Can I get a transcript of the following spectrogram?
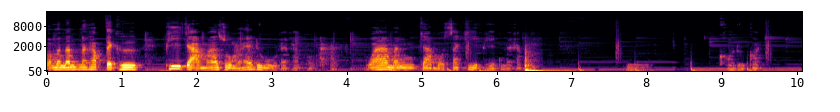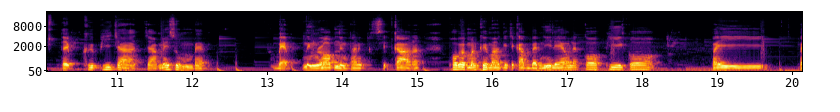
ประมาณนั้นนะครับ แต่คือพี่จะมาสุ่มให้ดูนะครับผมว่ามันจะหมดสักกี่เพชรนะครับขอดูก่อน แต่คือพี่จะจะไม่สุ่มแบบแบบหนึ่งรอบหนึ่งพันสิบเก้านะ เพราะแบบมันเคยมากิจกรรมแบบนี้แล้ว แล้วก็พี่ก็ไปไป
